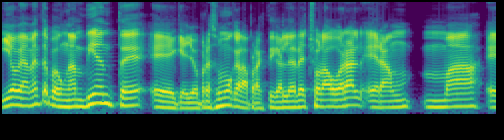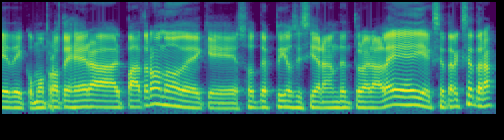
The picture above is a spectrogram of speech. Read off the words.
Y obviamente, pues un ambiente eh, que yo presumo que la práctica del derecho laboral era un- más eh, de cómo proteger al patrono, de que esos despidos se hicieran dentro de la ley, etcétera, etcétera.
